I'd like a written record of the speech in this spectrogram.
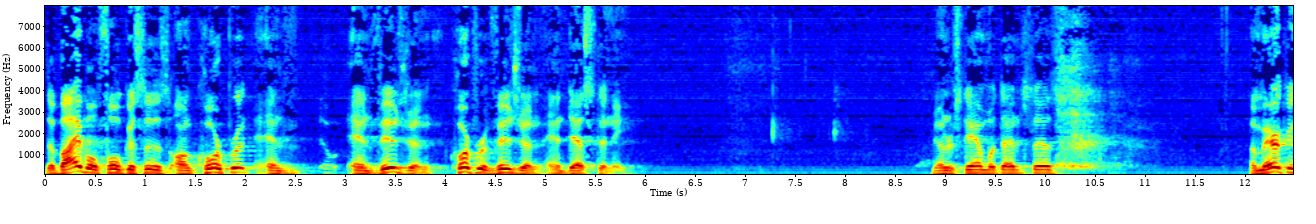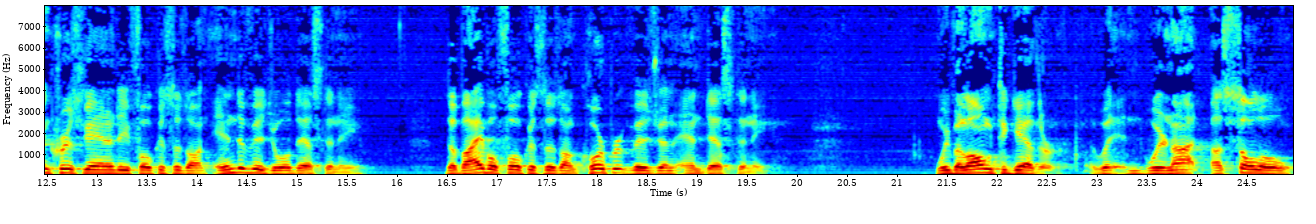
The Bible focuses on corporate and, and vision, corporate vision and destiny. You understand what that says? American Christianity focuses on individual destiny. The Bible focuses on corporate vision and destiny. We belong together. We're not a solo.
